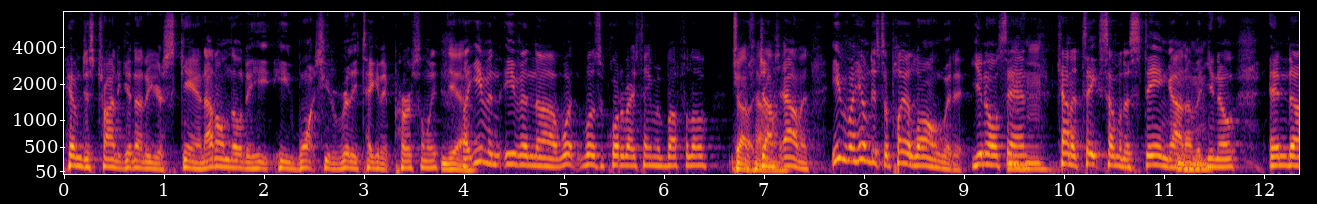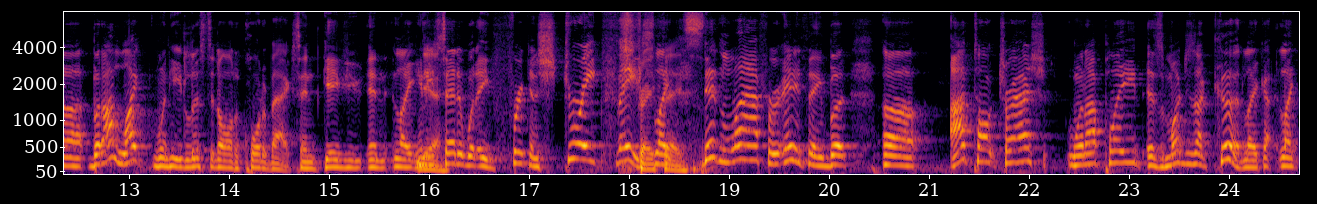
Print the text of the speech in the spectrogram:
him just trying to get under your skin. I don't know that he, he wants you to really take it personally. Yeah. Like even even uh, what was the quarterback's name in Buffalo? Josh Uh, Josh Allen. Allen. Even for him just to play along with it, you know what I'm saying? Mm-hmm. Kind of take some of the sting out of it, you know. And uh, but I liked when he listed all the quarterbacks and gave you and like and Yeah. he said it with a freaking straight face, Straight like face. didn't laugh or anything. But uh, I talked trash when I played as much as I could. Like like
